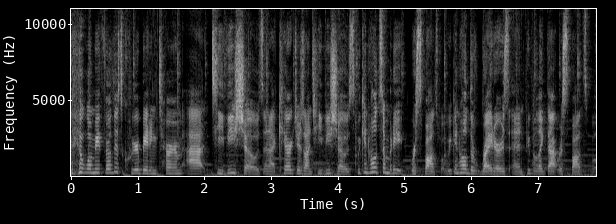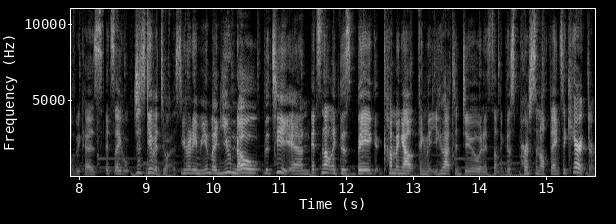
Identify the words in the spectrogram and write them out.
when we throw this queer baiting term at TV shows and at characters on TV shows, we can hold somebody responsible. We can hold the writers and people like that responsible because it's like, just give it to us. You know what I mean? Like, you know the tea and it's not like this big coming out thing that you have to do and it's not like this personal thing. It's a character.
